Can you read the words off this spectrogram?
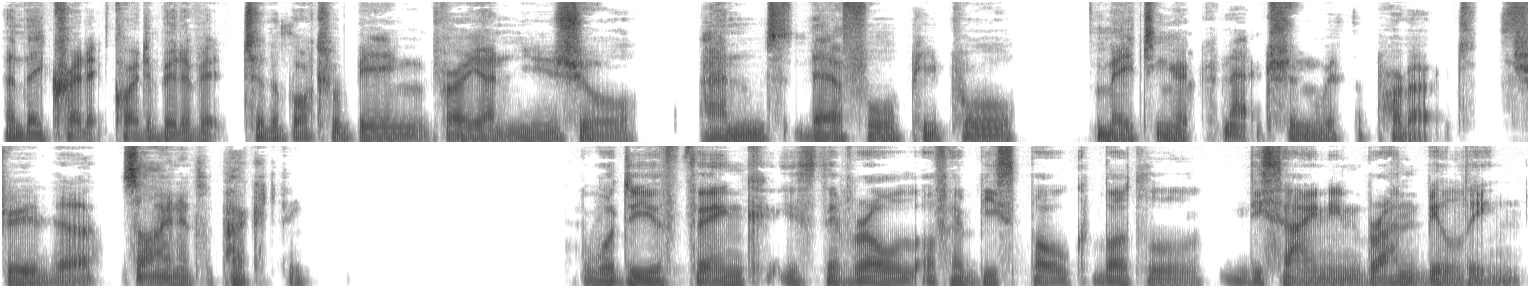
and they credit quite a bit of it to the bottle being very unusual and therefore people making a connection with the product through the design of the packaging. What do you think is the role of a bespoke bottle design in brand building?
